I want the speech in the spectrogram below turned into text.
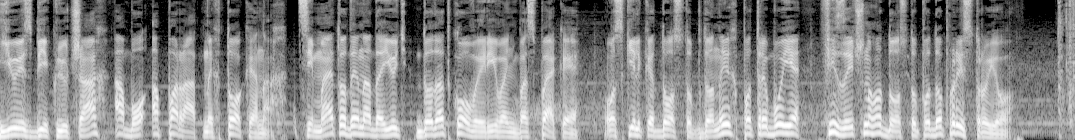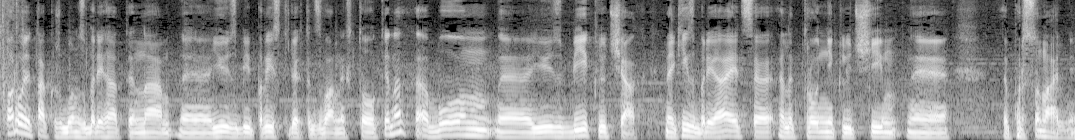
USB-ключах або апаратних токенах. Ці методи надають додатковий рівень безпеки, оскільки доступ до них потребує фізичного доступу до пристрою. Паролі також можна зберігати на е, USB-пристроях, так званих токенах, або е, USB-ключах, на яких зберігаються електронні ключі. е, Персональні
